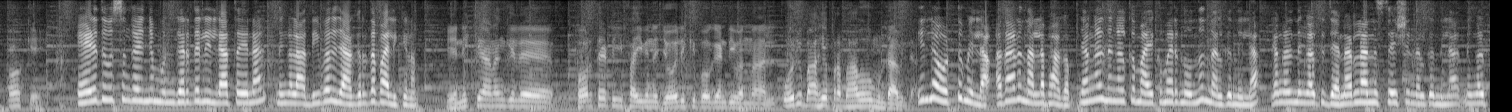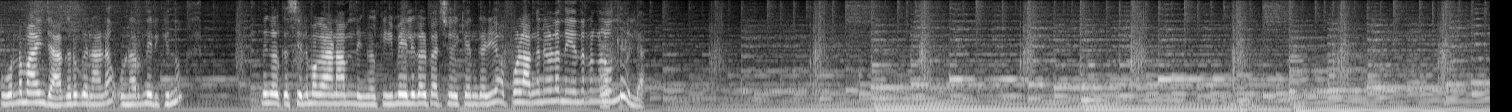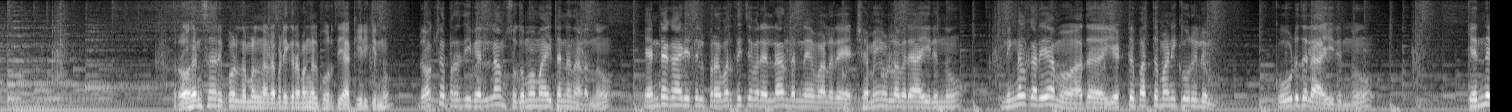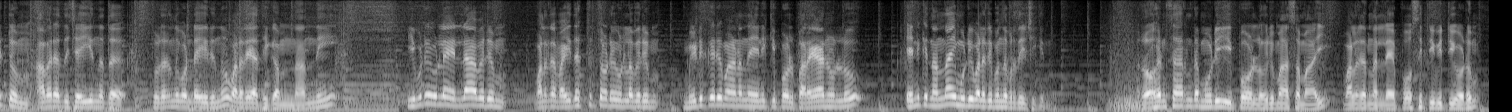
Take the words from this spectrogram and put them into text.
ഏഴ് ദിവസം കഴിഞ്ഞ് മുൻകരുതൽ ഇല്ലാത്തതിനാൽ നിങ്ങൾ അതീവ ജാഗ്രത പാലിക്കണം. എനിക്കാണെങ്കിൽ ഫോർ തേർട്ടി ഫൈവിന് ജോലിക്ക് പോകേണ്ടി വന്നാൽ ഒരു ബാഹ്യ പ്രഭാവവും ഉണ്ടാവില്ല. ഇല്ല ഒട്ടുമില്ല. അതാണ് നല്ല ഭാഗം. ഞങ്ങൾ നിങ്ങൾക്ക് മയക്കുമരുന്ന് ഒന്നും നൽകുന്നില്ല. ഞങ്ങൾ നിങ്ങൾക്ക് ജനറൽ അനസ്തേഷ്യ നൽകുന്നില്ല. നിങ്ങൾ പൂർണമായും ജാഗരൂകനാണ് ഉണർന്നിരിക്കുന്നു. നിങ്ങൾക്ക് സിനിമ കാണാം നിങ്ങൾക്ക് ഇമെയിലുകൾ പരിശോധിക്കാൻ കഴിയും. അപ്പോൾ അങ്ങനെയുള്ള നിയന്ത്രണങ്ങളൊന്നുമില്ല. റോഹൻ സാർ ഇപ്പോൾ നമ്മൾ നടപടിക്രമങ്ങൾ പൂർത്തിയാക്കിയിരിക്കുന്നു. ഡോക്ടർ പ്രദീപ് എല്ലാം സുഗമമായി തന്നെ നടന്നു. എന്റെ കാര്യത്തിൽ പ്രവർത്തിച്ചവരെല്ലാം തന്നെ വളരെ ക്ഷമയുള്ളവരായിരുന്നു. നിങ്ങൾക്കറിയാമോ അത് എട്ട് പത്ത് മണിക്കൂറിലും കൂടുതലായിരുന്നു. എന്നിട്ടും അവരത് ചെയ്യുന്നത് തുടർന്നുകൊണ്ടേയിരുന്നു. വളരെയധികം നന്ദി. ഇവിടെയുള്ള എല്ലാവരും വളരെ വൈദഗ്ധ്യത്തോടെയുള്ളവരും മിടുക്കരുമാണെന്ന് എനിക്കിപ്പോൾ പറയാനുള്ളൂ. എനിക്ക് നന്നായി മുടി വളരുമെന്ന് പ്രതീക്ഷിക്കുന്നു. റോഹൻ സാറിന്റെ മുടി ഇപ്പോൾ ഒരു മാസമായി വളരെ നല്ല പോസിറ്റിവിറ്റിയോടും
